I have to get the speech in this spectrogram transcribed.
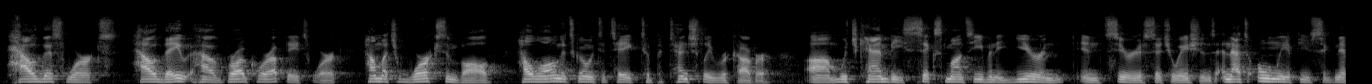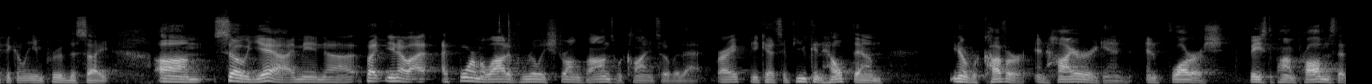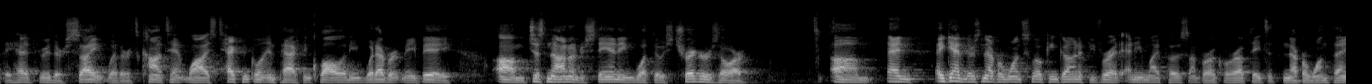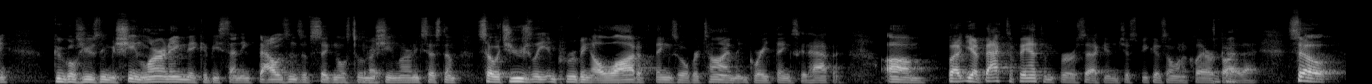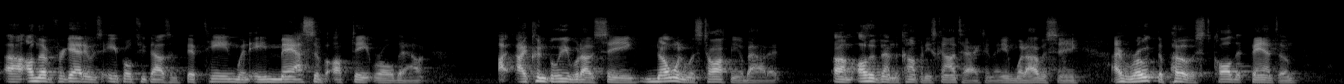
how this works, how they how broadcore updates work, how much work's involved, how long it's going to take to potentially recover, um, which can be six months, even a year in, in serious situations, and that's only if you significantly improve the site. Um, so yeah, I mean, uh, but you know, I, I form a lot of really strong bonds with clients over that, right? Because if you can help them you know, recover and hire again and flourish based upon problems that they had through their site, whether it's content-wise, technical impact and quality, whatever it may be. Um, just not understanding what those triggers are. Um, and again, there's never one smoking gun. If you've read any of my posts on Broadcore updates, it's never one thing. Google's using machine learning. They could be sending thousands of signals to a machine learning system. So it's usually improving a lot of things over time, and great things could happen. Um, but yeah, back to Phantom for a second, just because I want to clarify Okay. that. So uh, I'll never forget, it was April 2015 when a massive update rolled out. I, I couldn't believe what I was seeing. No one was talking about it, um, other than the companies contacting me and what I was seeing. I wrote the post, called it Phantom,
